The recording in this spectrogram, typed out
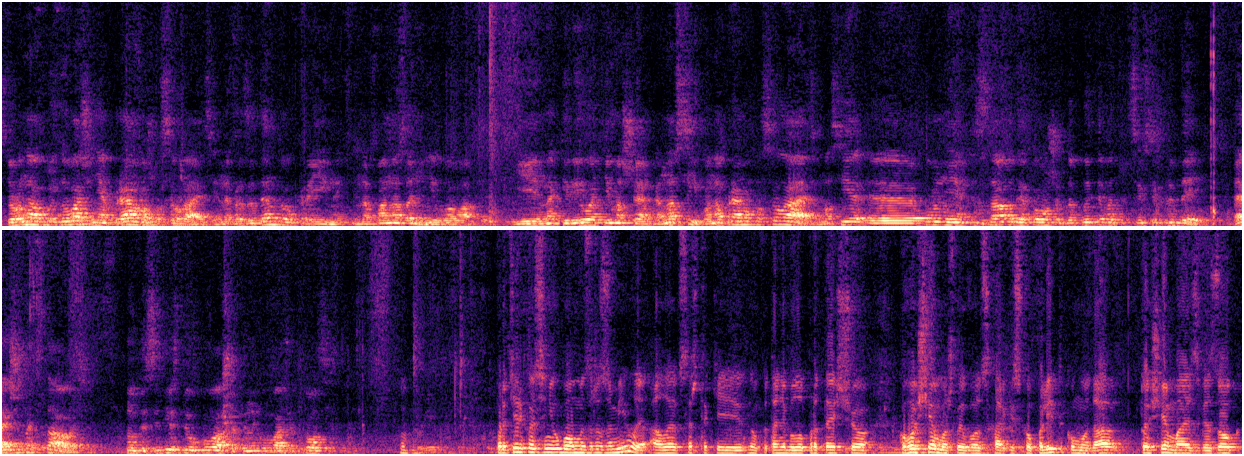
сторона обвинувачення прямо посилається на президента України, і на пана Данілова, і на Кирила Тимошенка. На всіх вона прямо посилається. У нас є е, повні підстави для того, щоб допитувати цих всіх людей. А як же так сталося? Ну ти сидів, спілкувався, ти не побачив, хто це. Про Тільки Сінігубова ми зрозуміли, але все ж таки ну, питання було про те, що кого ще можливо з харківського політикуму, да, хто ще має зв'язок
